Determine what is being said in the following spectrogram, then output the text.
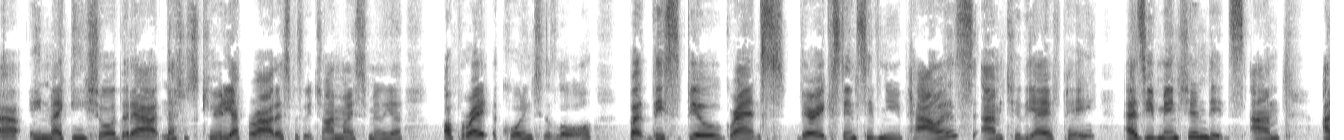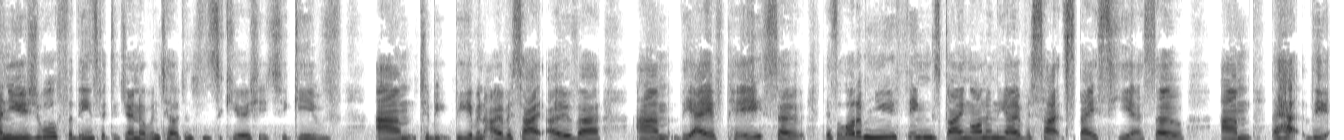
uh, in making sure that our national security apparatus, with which I'm most familiar, operate according to the law. But this bill grants very extensive new powers um, to the AFP. As you've mentioned, it's um, unusual for the Inspector General of Intelligence and Security to give um, to be, be, given oversight over um, the AFP. So there's a lot of new things going on in the oversight space here. So um, ha- the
